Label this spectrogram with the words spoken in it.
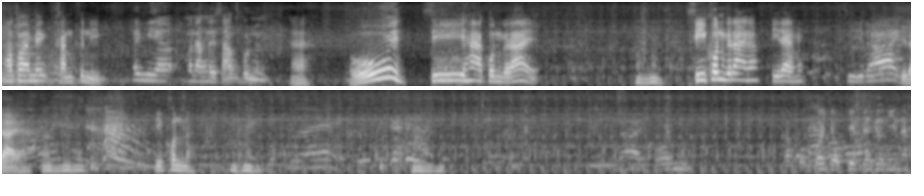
เอาทำไมไม่คันขึ้นอีก ให้เมียมานั่งได้สามคนหนึ่งนะโอ้ยสี่ห้าคนก็ได้ สี่คนก็ได้นะสี่ได้ไหมสีได้สี่ได้ฮะสี่คนนะได้คนครับผมก็จบคลิปในช่วงนี้นะ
